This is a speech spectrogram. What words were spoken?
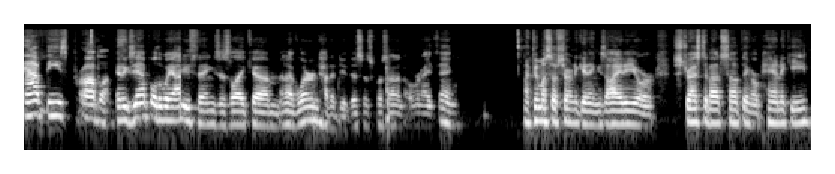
have these problems. an example of the way I do things is like, um, and I've learned how to do this. This was not an overnight thing. I feel myself starting to get anxiety or stressed about something or panicky.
